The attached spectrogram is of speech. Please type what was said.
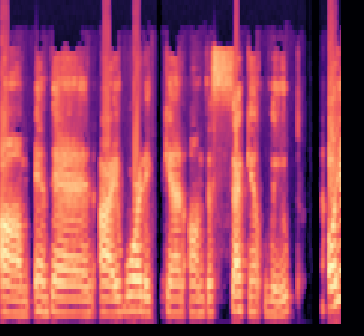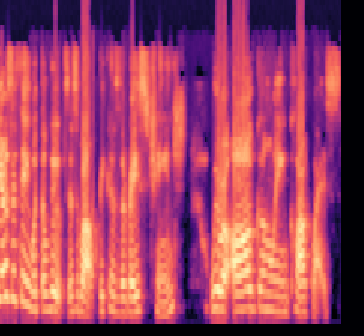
Um, and then I wore it again on the second loop. Oh, here's the thing with the loops as well, because the race changed we were all going clockwise.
